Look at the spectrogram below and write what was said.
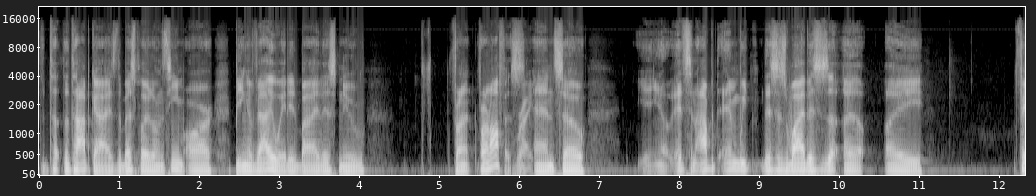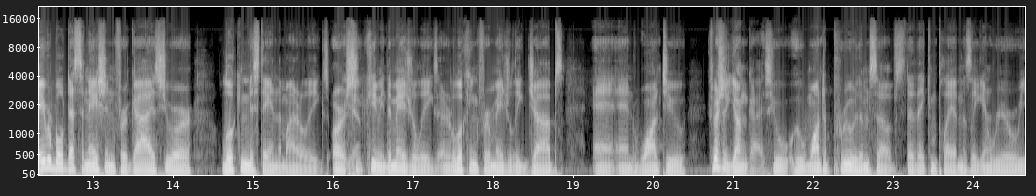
the, t- the top guys, the best players on the team, are being evaluated by this new front front office. Right. And so, you know, it's an opp- and we this is why this is a, a a favorable destination for guys who are looking to stay in the minor leagues or excuse me, the major leagues and are looking for major league jobs and, and want to especially young guys who who want to prove themselves that they can play in this league and Rio,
